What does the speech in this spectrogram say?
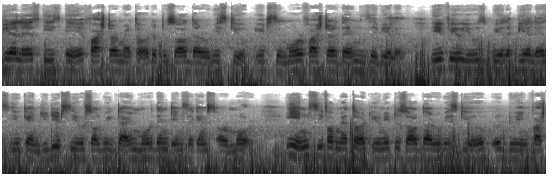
VLS is a faster method to solve the Rubik's Cube. It's more faster than ZBLL. If you use VLS, you can reduce your solving time more than 10 seconds or more. In CFOP method, you need to solve the Rubik's Cube doing first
